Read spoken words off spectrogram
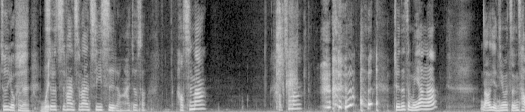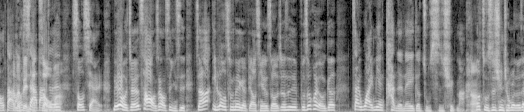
就是有可能就是吃饭吃饭吃一吃，然后她就说好吃吗？好吃吗？觉得怎么样啊？然后眼睛会睁超大，然后下巴就会收起来。没有，我觉得超好笑的事情是，只要一露出那个表情的时候，就是不是会有一个在外面看的那个主持群嘛？然后主持群全部人都在，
